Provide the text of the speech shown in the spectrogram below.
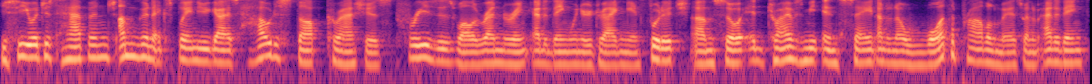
You see what just happened? I'm gonna explain to you guys how to stop crashes, freezes while rendering, editing when you're dragging in footage. Um, so it drives me insane. I don't know what the problem is when I'm editing.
